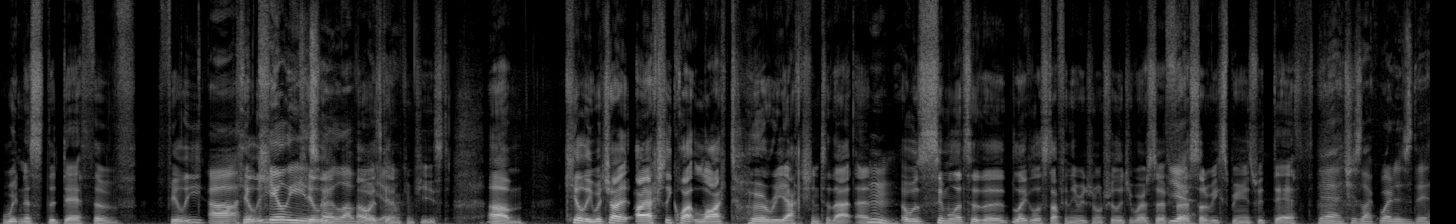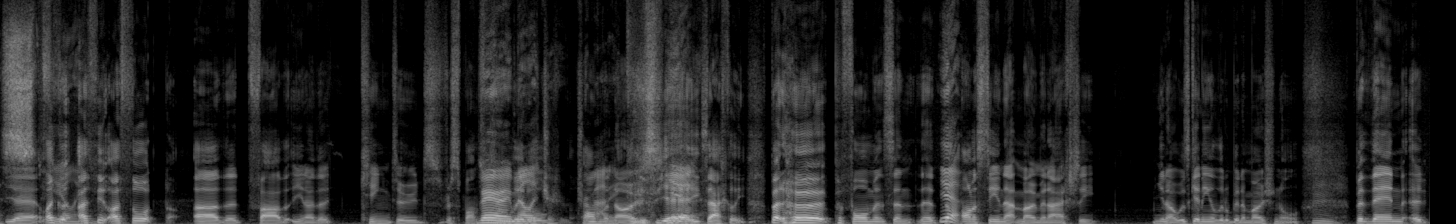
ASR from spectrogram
witnessed the death of Fili. Uh, I think Kili is her lover, I always yeah. get them confused. Um, Kili, which I, I actually quite liked her reaction to that, and Mm. it was similar to the Legolas stuff in the original trilogy, where it's her Yeah. first sort of experience with death. Yeah, and she's like, "What is this?" Yeah, like feeling? I think I thought uh, the father, you know, the king dude's response Very was a little on the nose. Yeah, Yeah. exactly. But her performance and the, Yeah. the honesty in that moment, I actually, you know, was getting a little bit emotional. Mm. But then it,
